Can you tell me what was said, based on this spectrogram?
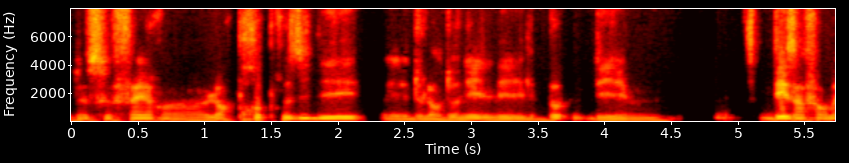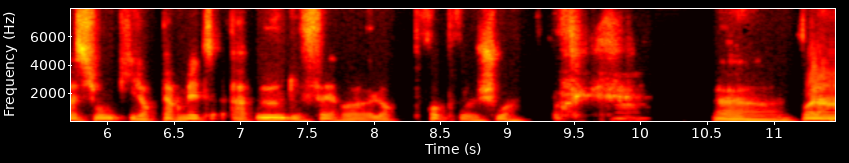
de se faire leurs propres idées et de leur donner les, des, des informations qui leur permettent à eux de faire leurs propres choix. Hmm. Euh, voilà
